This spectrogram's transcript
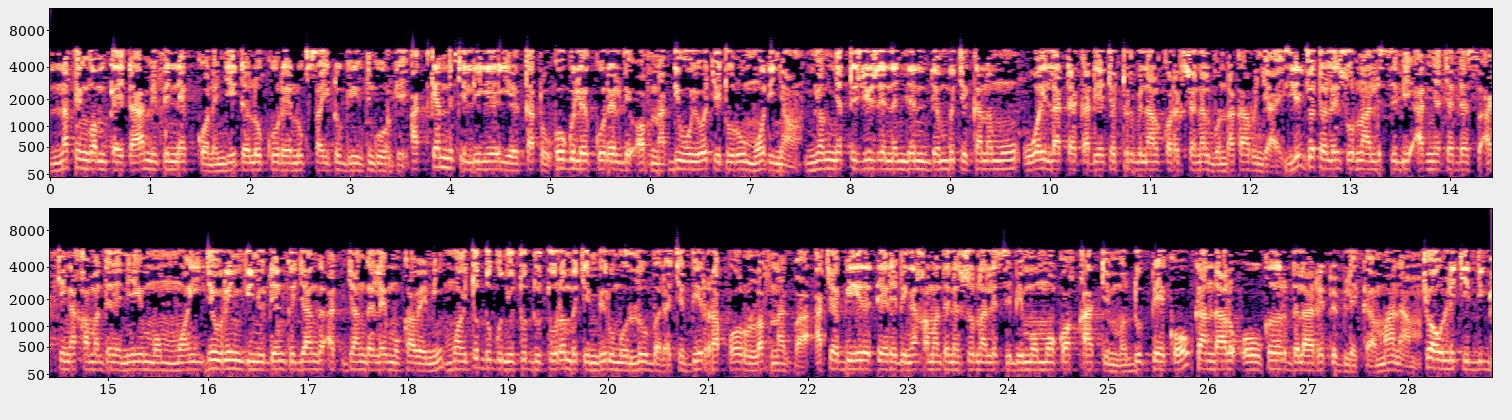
Nafi Ngom Keïta mi fi nekkoon njiitalu kuréelu saytu gi nguur gi ak kenn ci liggéeykatu koogule kuréel di OFNAC di wuyoo ci turu Mody Niang ñoom ñett jugé nañ leen démb ci kanamu ya ca tribunal correctionnel bu Ndakaaru Njaay. Li jotale journaliste bi ak ña ca des ak ki nga xamante ne nii moom mooy jëwriñ gi ñu dénk jàng ak jàngale mu kawe mi mooy tudd gu ñu tudd turam ci ca biir rapportu l'OFNAC ba ak ca biir téere bi nga xamante ne journaliste bi moom moo ko xaatim duppee ko scandale au cœur de la république maanaam coow li ci digg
